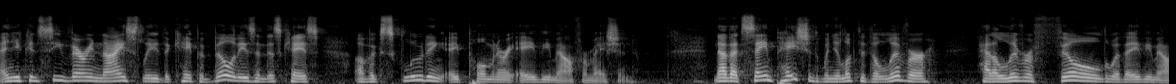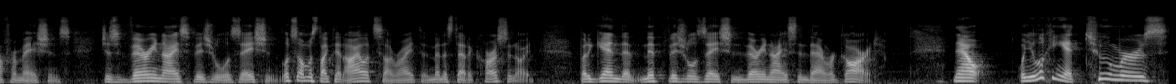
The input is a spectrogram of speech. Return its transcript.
and you can see very nicely the capabilities in this case of excluding a pulmonary AV malformation. Now that same patient when you looked at the liver had a liver filled with AV malformations. Just very nice visualization. Looks almost like that islet cell, right? The metastatic carcinoid. But again, the MIP visualization, very nice in that regard. Now, when you're looking at tumors,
